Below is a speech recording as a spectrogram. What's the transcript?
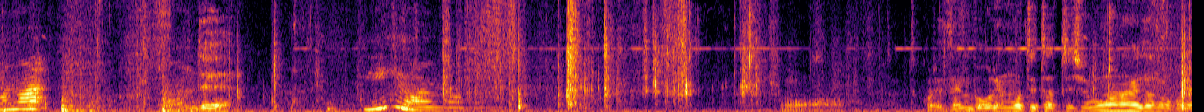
らない。なんで？いいよあんなの。これ全部俺持ってたってしょうがないだろこれ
